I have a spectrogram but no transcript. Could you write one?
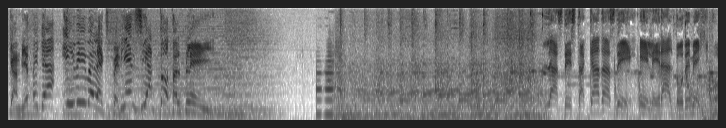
Cámbiate ya y vive la experiencia Total Play. Las destacadas de El Heraldo de México.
